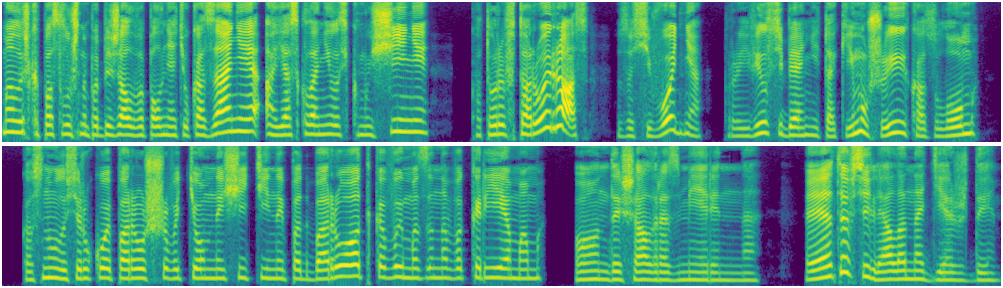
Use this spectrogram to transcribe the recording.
Малышка послушно побежал выполнять указания, а я склонилась к мужчине, который второй раз за сегодня проявил себя не таким уж и козлом. Коснулась рукой поросшего темной щетиной подбородка, вымазанного кремом. Он дышал размеренно. Это вселяло надежды.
